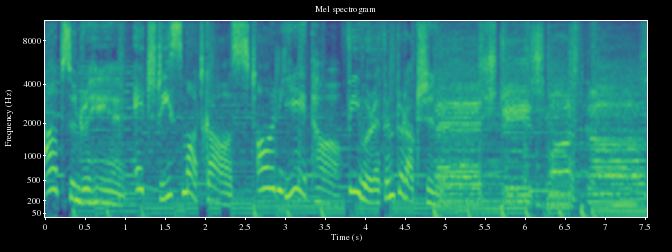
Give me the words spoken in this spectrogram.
आप सुन रहे हैं एच डी स्मार्ट कास्ट और ये था fever F production HD Smartcast.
